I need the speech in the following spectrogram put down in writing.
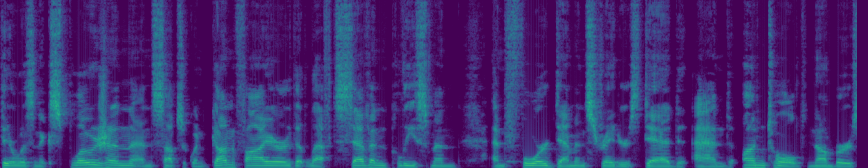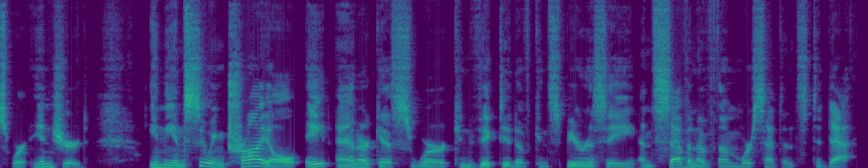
there was an explosion and subsequent gunfire that left seven policemen and four demonstrators dead, and untold numbers were injured. In the ensuing trial, eight anarchists were convicted of conspiracy, and seven of them were sentenced to death.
